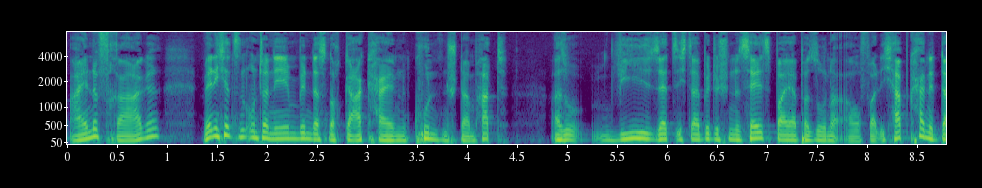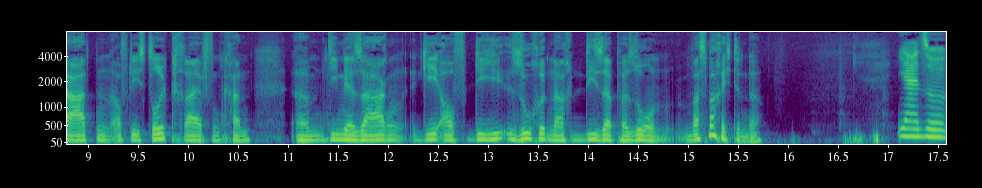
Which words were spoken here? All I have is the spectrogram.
Eine Frage, wenn ich jetzt ein Unternehmen bin, das noch gar keinen Kundenstamm hat, also wie setze ich da bitte schon eine Sales Buyer Persona auf? Weil ich habe keine Daten, auf die ich zurückgreifen kann, ähm, die mir sagen, geh auf die Suche nach dieser Person. Was mache ich denn da? Ja, also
